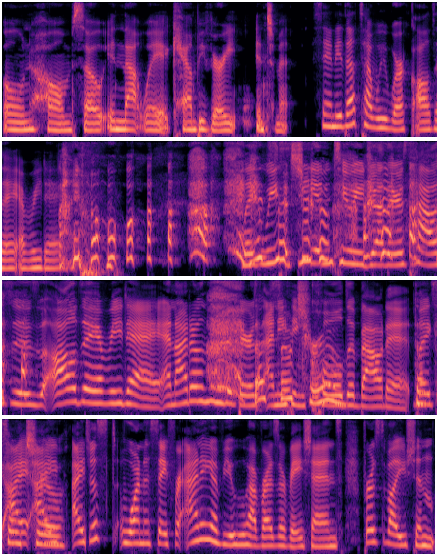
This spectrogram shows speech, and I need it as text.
own home. So in that way, it can be very intimate. Sandy, that's how we work all day, every day. I know. like we see true. into each other's houses all day, every day. And I don't think that there's that's anything so cold about it. That's like so I, I, I just want to say for any of you who have reservations, first of all, you should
